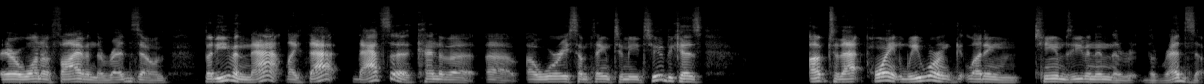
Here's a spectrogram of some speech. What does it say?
they were one of five in the red zone but even that like that that's a kind of a, a, a worrisome thing to me too because up to that point we weren't letting teams even in the the red zone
